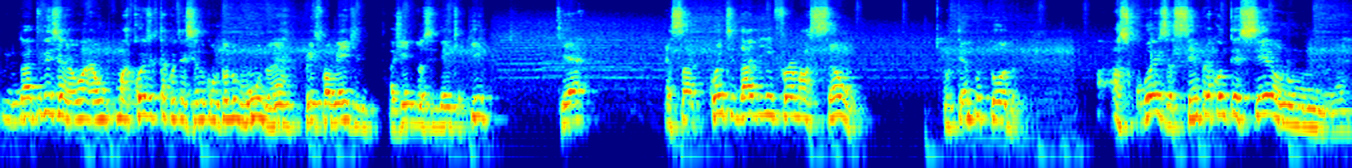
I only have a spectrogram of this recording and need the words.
Não é tendência, não, é uma coisa que está acontecendo com todo mundo, né? principalmente a gente do Ocidente aqui, que é essa quantidade de informação o tempo todo. As coisas sempre aconteceram no mundo, né?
